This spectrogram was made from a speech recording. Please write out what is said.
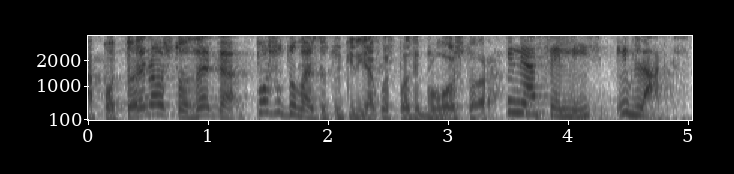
Από το 1 ως το 10, πόσο του βάζετε του Κυριάκος Πρωθυπουργός τώρα; Είναι αφελής ή βλάξ.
